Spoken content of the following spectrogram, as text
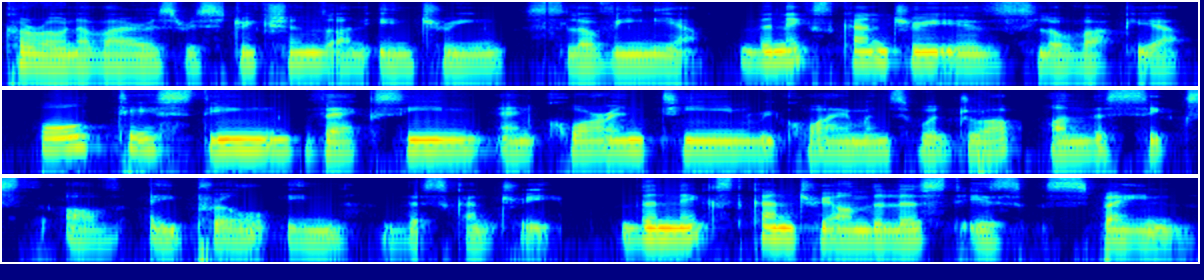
coronavirus restrictions on entering Slovenia. The next country is Slovakia. All testing, vaccine, and quarantine requirements were dropped on the 6th of April in this country. The next country on the list is Spain.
